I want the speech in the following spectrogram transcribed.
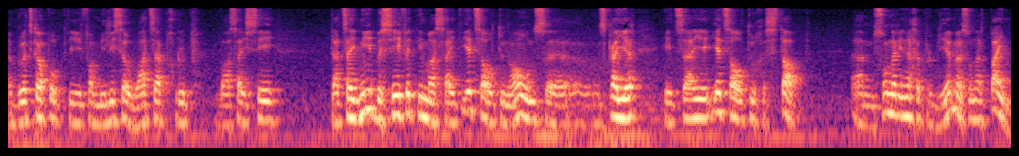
uh, boodskap op die familie se WhatsApp groep waar sy sê dat sy nie besef het nie maar sy het eetsaal toe na ons uh, ons kuier het sy eetsaal toe gestap um, sonder enige probleme sonder pyn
